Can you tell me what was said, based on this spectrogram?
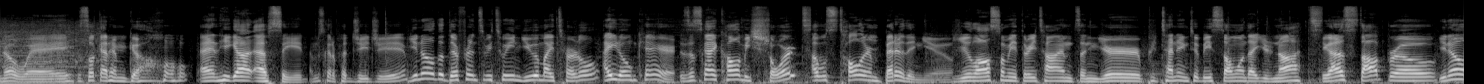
No way. Just look at him go. and he got FC. I'm just gonna put GG. You know the difference between you and my turtle? I don't care. Is this guy calling me short? I was taller and better than you. You lost on me three times and you're pretending to be someone that you're not. You gotta stop, bro. You know,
